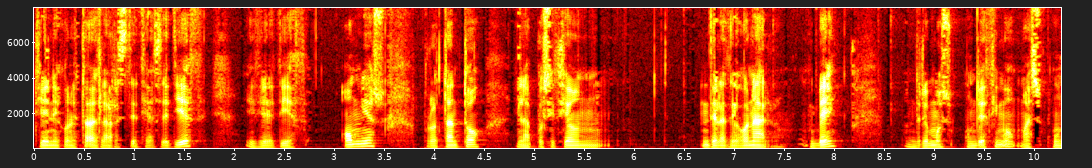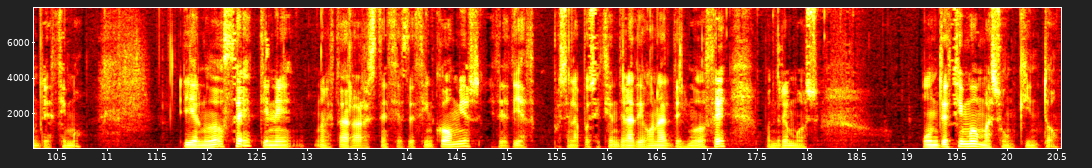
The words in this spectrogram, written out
tiene conectadas las resistencias de 10 y de 10 ohmios, por lo tanto en la posición de la diagonal B pondremos un décimo más un décimo. Y el nudo C tiene conectadas las resistencias de 5 ohmios y de 10. Pues en la posición de la diagonal del nudo C pondremos un décimo más un quinto.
